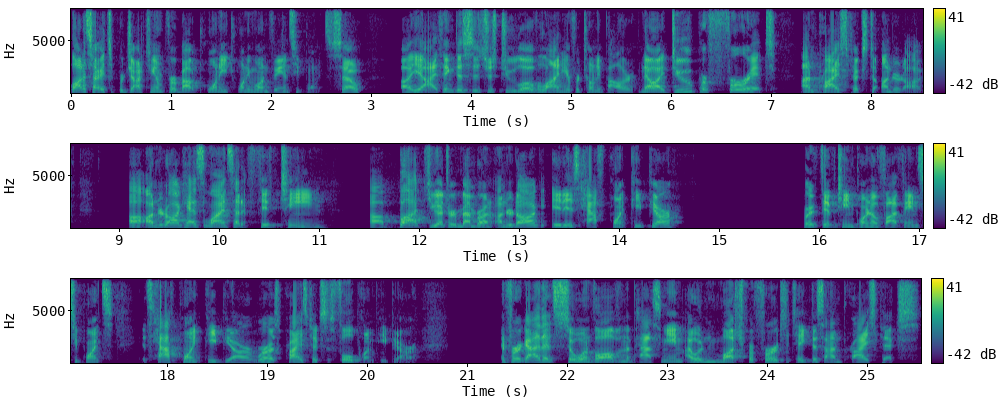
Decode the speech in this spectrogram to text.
A lot of sites are projecting him for about 20, 21 fancy points. So uh, yeah, I think this is just too low of a line here for Tony Pollard. Now, I do prefer it on prize picks to underdog. Uh, underdog has the line set at 15. Uh, but you have to remember on underdog, it is half point PPR. We're at 15.05 fantasy points. It's half point PPR, whereas prize picks is full point PPR. And for a guy that's so involved in the passing game, I would much prefer to take this on prize picks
